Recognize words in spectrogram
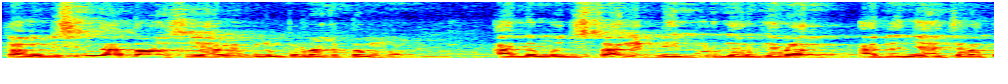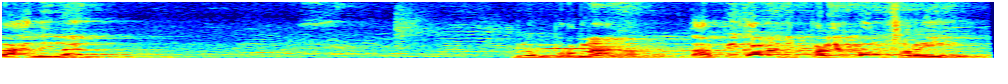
kalau di sini nggak tahu sih Habib belum pernah ketemu ada majlis taklim libur gara-gara adanya acara tahlilan. Belum pernah nemu. Tapi kalau di Palembang sering.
